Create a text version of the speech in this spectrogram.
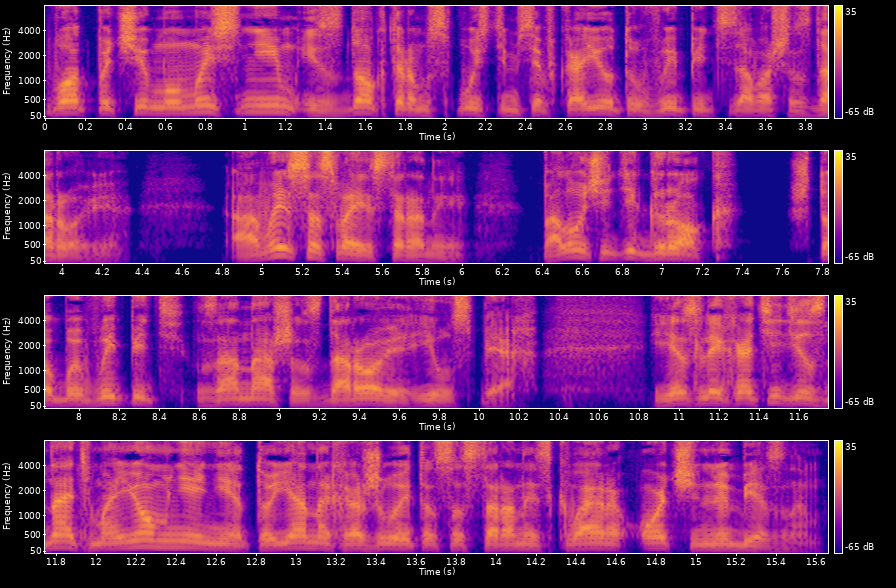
Вот почему мы с ним и с доктором спустимся в каюту выпить за ваше здоровье. А вы со своей стороны получите грок, чтобы выпить за наше здоровье и успех. Если хотите знать мое мнение, то я нахожу это со стороны Сквайра очень любезным.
